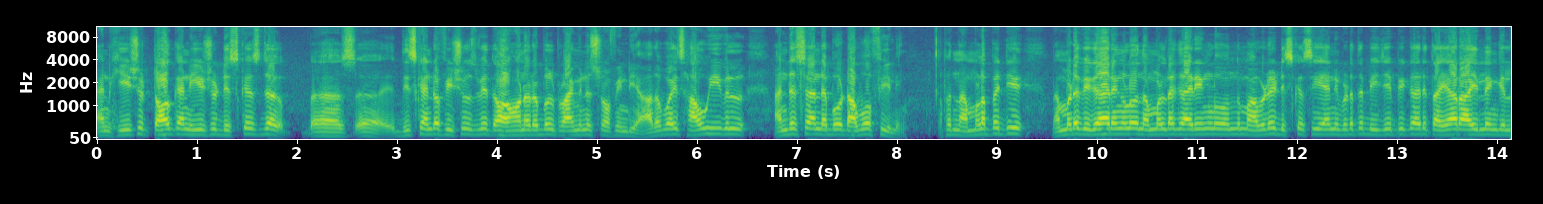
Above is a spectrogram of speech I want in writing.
and he should talk and he should discuss the uh, uh, these kind of issues with our Honorable Prime Minister of India. Otherwise, how he will understand about our feeling? അപ്പം നമ്മളെപ്പറ്റി നമ്മുടെ വികാരങ്ങളോ നമ്മളുടെ കാര്യങ്ങളോ ഒന്നും അവിടെ ഡിസ്കസ് ചെയ്യാൻ ഇവിടുത്തെ ബി ജെ പിക്കാർ തയ്യാറായില്ലെങ്കിൽ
